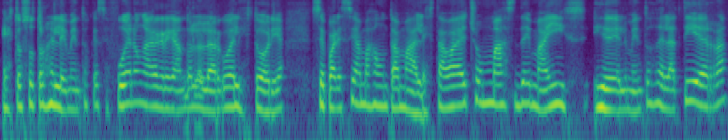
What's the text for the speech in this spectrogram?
estos otros elementos que se fueron agregando a lo largo de la historia, se parecía más a un tamal, estaba hecho más de maíz y de elementos de la tierra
